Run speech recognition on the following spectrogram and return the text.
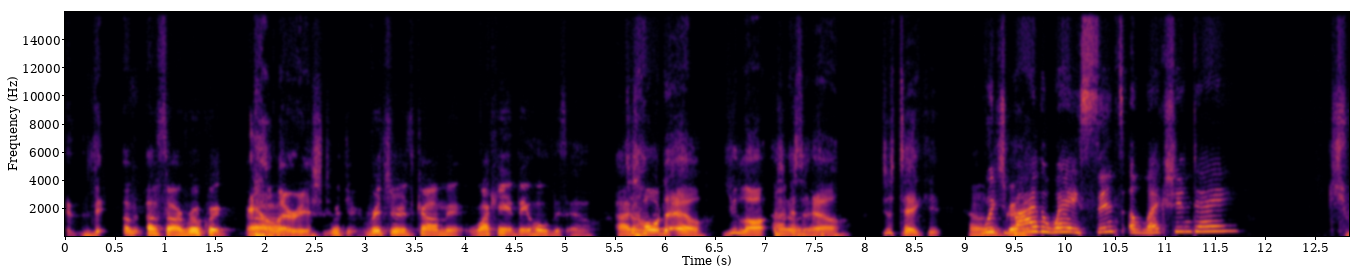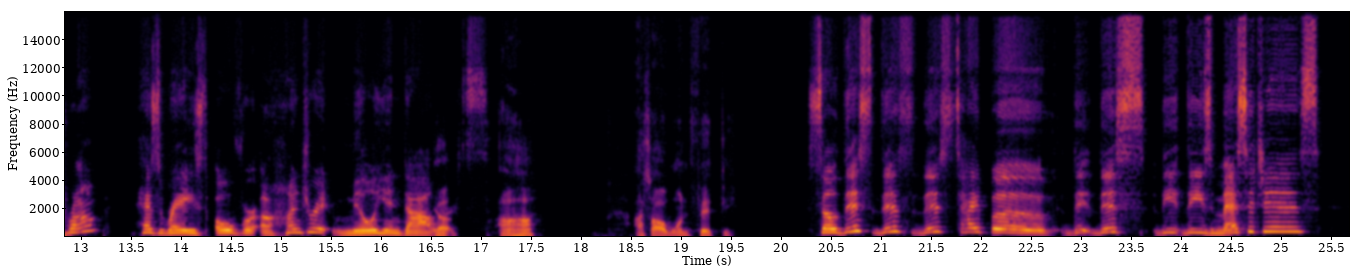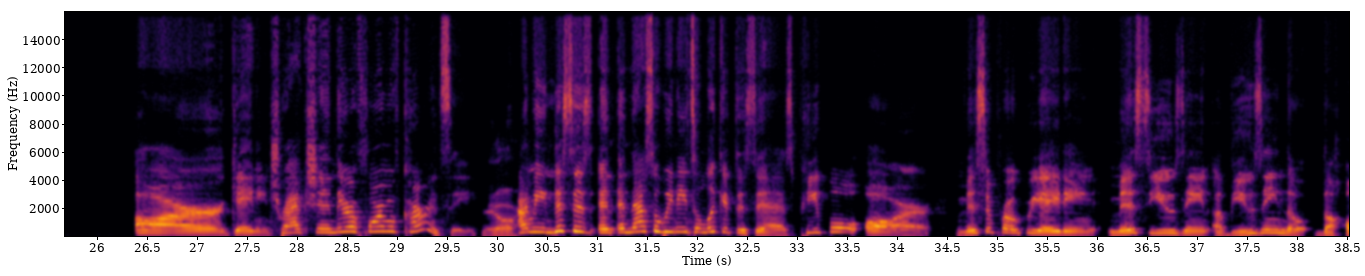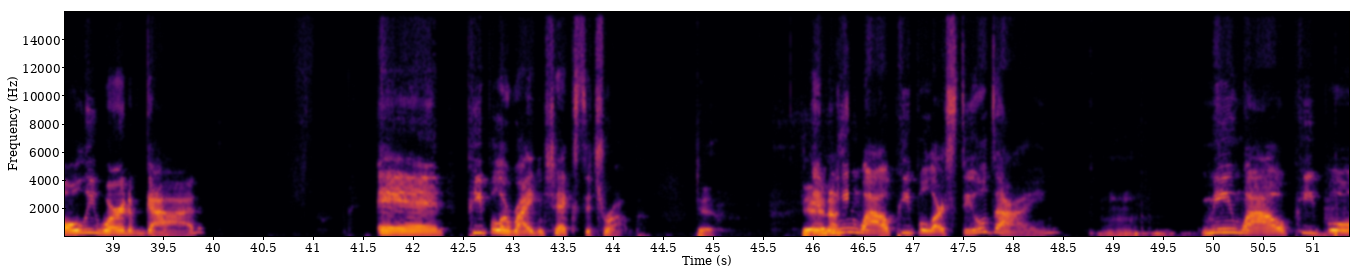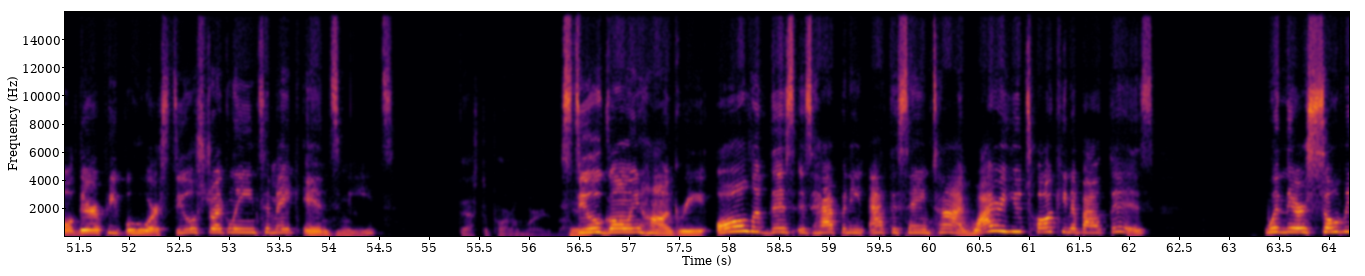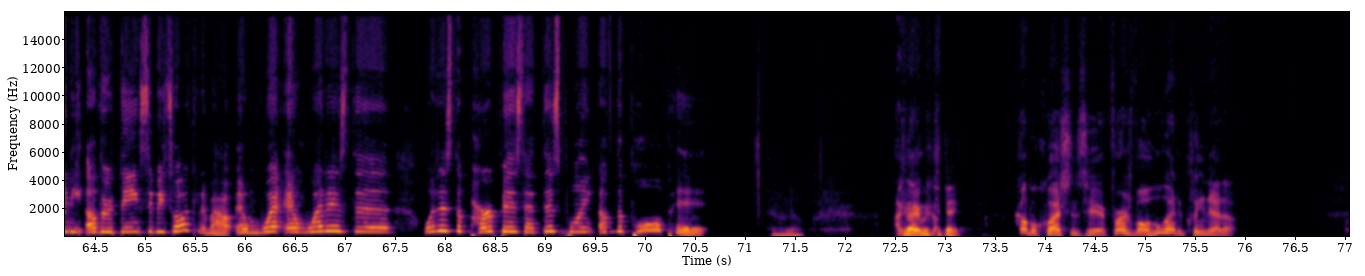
The- I'm, I'm sorry, real quick. uh, hilarious. Richard, Richard's comment, why can't they hold this L? I Just hold know. the L. You lost. It's, it's an know. L. Just take it. I don't know. Which, by ahead. the way, since election day, Trump has raised over a hundred million dollars. Uh huh. I saw 150. So this this this type of th- this the, these messages are gaining traction. They're a form of currency. They are. I mean, this is and, and that's what we need to look at this as. People are misappropriating, misusing, abusing the, the holy word of God. And people are writing checks to Trump. Yeah, and and I, meanwhile, people are still dying. Mhm. Meanwhile, people there are people who are still struggling to make ends meet, That's the part I'm worried about. still going hungry. All of this is happening at the same time. Why are you talking about this when there are so many other things to be talking about? And what and what is the what is the purpose at this point of the pulpit? I don't know. I Dre, got a what cou- you think? couple questions here. First of all, who had to clean that up?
